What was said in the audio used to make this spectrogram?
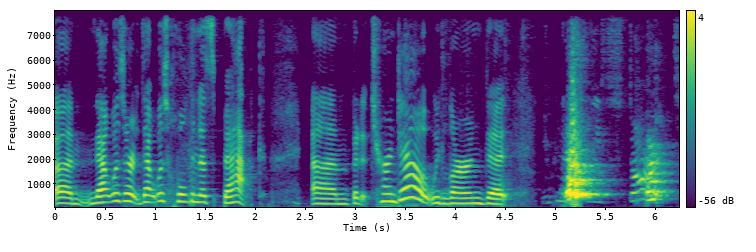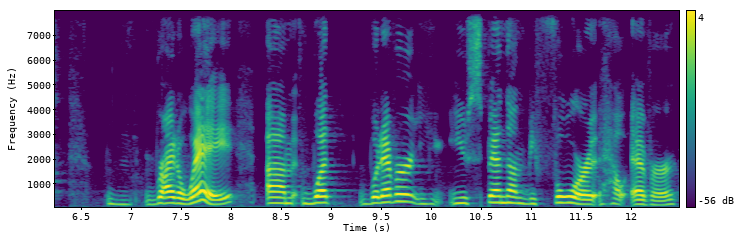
um, that was our that was holding us back. Um, but it turned out we learned that you can actually start right away. Um, what whatever you, you spend on before, however,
